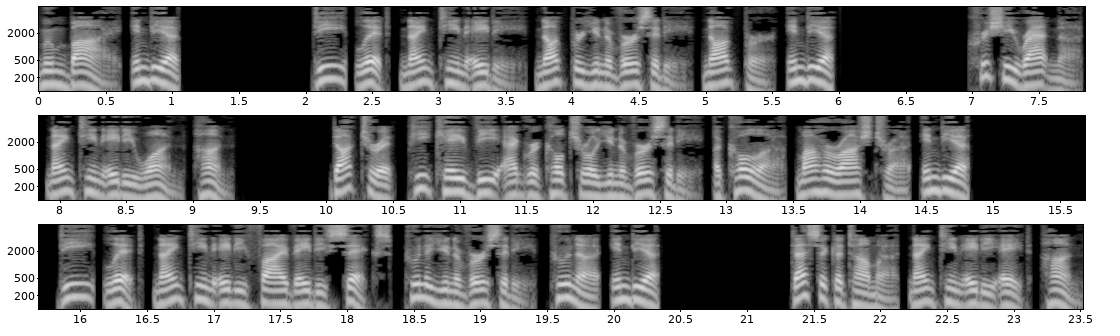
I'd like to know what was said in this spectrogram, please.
Mumbai, India D. Lit. 1980, Nagpur University, Nagpur, India Krishi Ratna, 1981, Hun. Doctorate, PKV Agricultural University, Akola, Maharashtra, India D. Lit. 1985–86, Pune University, Pune, India Deshikottama, 1988, Hun.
